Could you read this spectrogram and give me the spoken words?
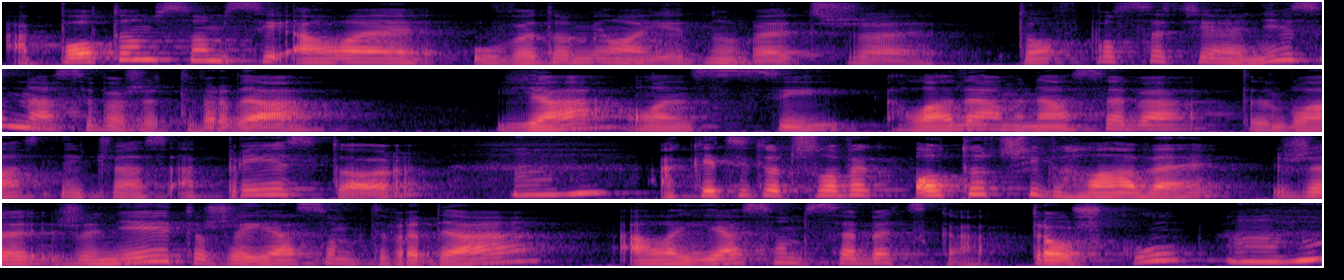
A potom som si ale uvedomila jednu vec, že to v podstate nie som na seba, že tvrdá. Ja len si hľadám na seba ten vlastný čas a priestor. Uh-huh. A keď si to človek otočí v hlave, že, že nie je to, že ja som tvrdá, ale ja som sebecká trošku, uh-huh.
